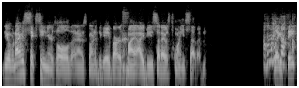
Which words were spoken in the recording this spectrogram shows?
you know, when I was 16 years old and I was going to the gay bars, my ID said I was 27. Oh my Like god. they,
